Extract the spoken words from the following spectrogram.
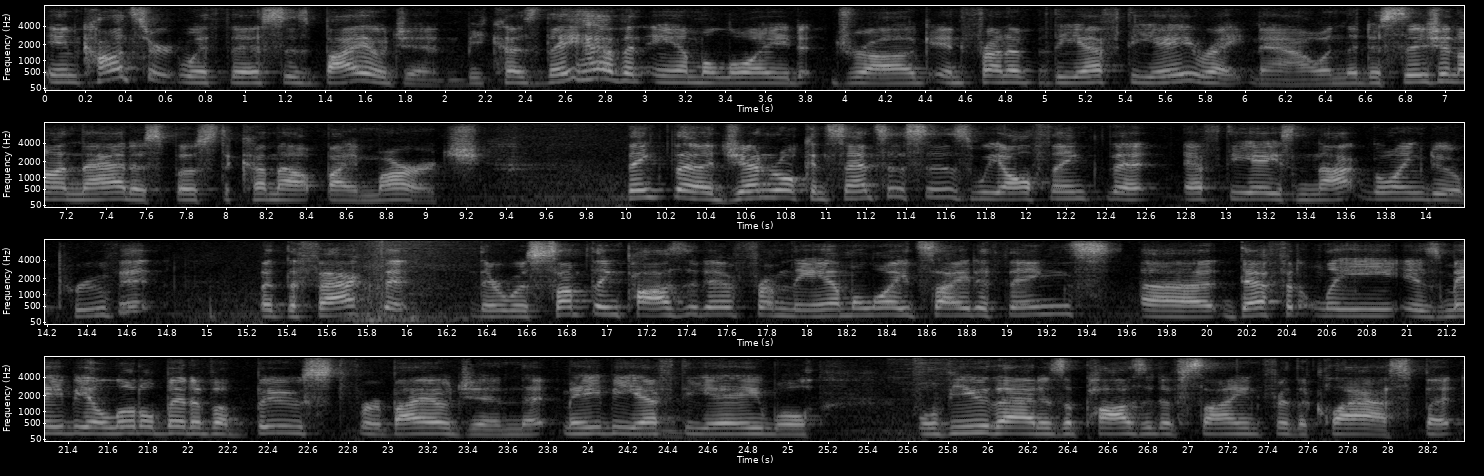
in concert with this is Biogen because they have an amyloid drug in front of the FDA right now, and the decision on that is supposed to come out by March. I think the general consensus is we all think that FDA is not going to approve it, but the fact that there was something positive from the amyloid side of things. Uh, definitely is maybe a little bit of a boost for Biogen that maybe mm. FDA will will view that as a positive sign for the class. But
